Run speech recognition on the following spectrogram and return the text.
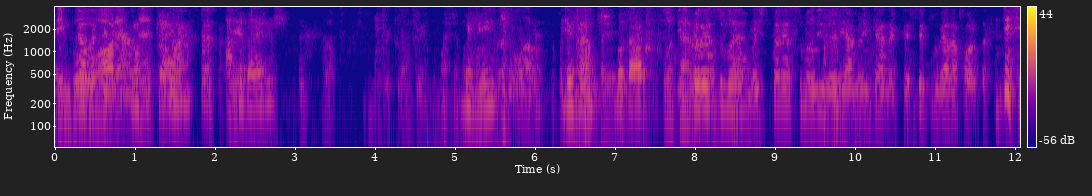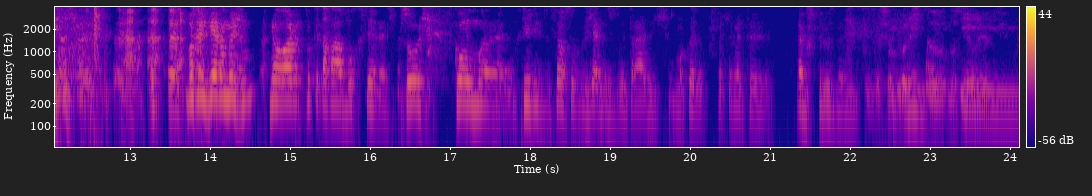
Em boa hora. Não se queima. Há cadeiras. Bem-vindos. Bem-vindos. Boa tarde. Boa tarde. Isto parece, uma, isto parece uma livraria americana que tem sempre lugar à porta. Tem sempre. Vocês vieram mesmo na hora porque eu estava a aborrecer as pessoas com uma teorização sobre os géneros literários, uma coisa perfeitamente abstrusa e, e,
